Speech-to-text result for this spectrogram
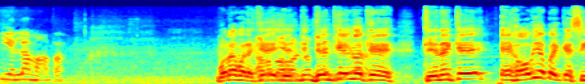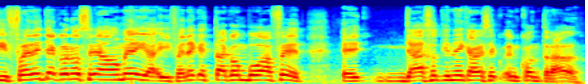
Y él la mata. Bueno, pero es que yo, entiendo llevan. que tienen que. Es obvio porque si Fennec ya conoce a Omega y Fennec está con Boba Fett, eh, ya eso tiene que haberse encontrado.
